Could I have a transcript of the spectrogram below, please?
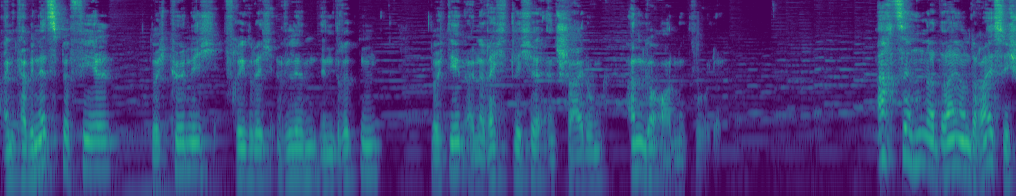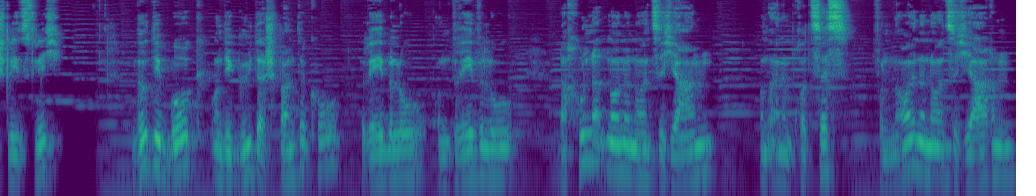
ein Kabinettsbefehl durch König Friedrich Wilhelm III., durch den eine rechtliche Entscheidung angeordnet wurde. 1833 schließlich wird die Burg und die Güter Spantekow, Rebelow und Drevelow nach 199 Jahren und einem Prozess von 99 Jahren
